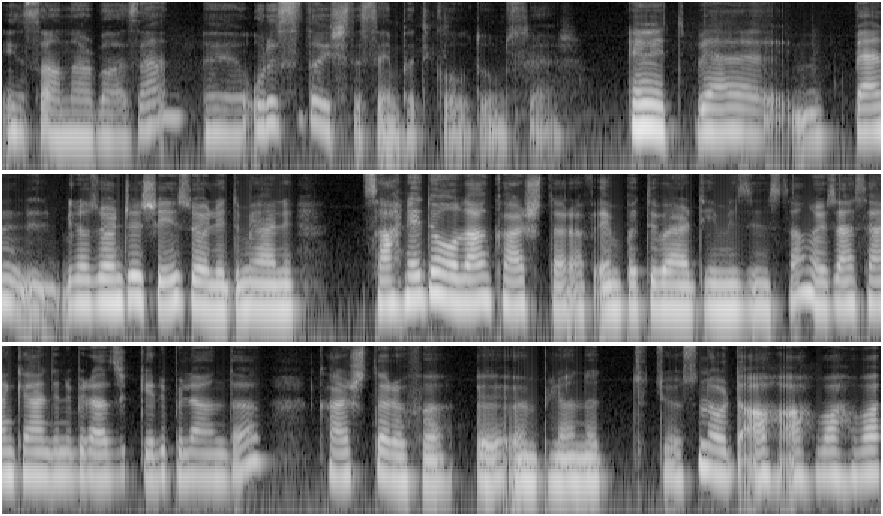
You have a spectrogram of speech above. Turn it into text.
insanlar bazen. E, orası da işte sempatik olduğumuz yer. Evet ben, biraz önce şeyi söyledim yani sahnede olan karşı taraf empati verdiğimiz insan. O yüzden sen kendini birazcık geri planda karşı tarafı e, ön plana tutuyorsun. Orada ah ah vah vah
